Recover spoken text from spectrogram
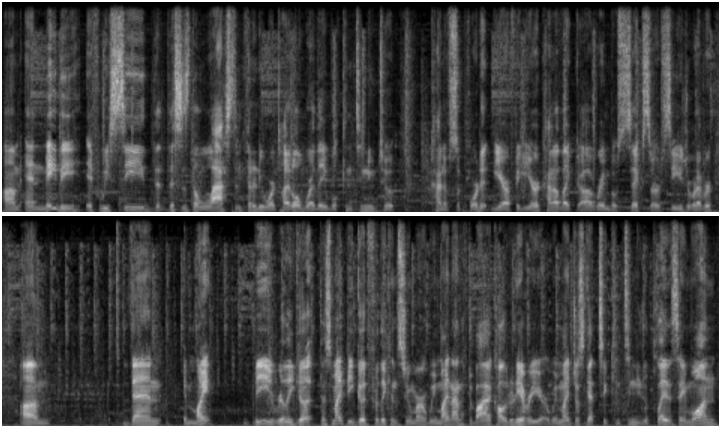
Um, and maybe if we see that this is the last Infinity Ward title where they will continue to kind of support it year after year kind of like uh, Rainbow Six or Siege or whatever um, then it might be really good. This might be good for the consumer. We might not have to buy a Call of Duty every year. We might just get to continue to play the same one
